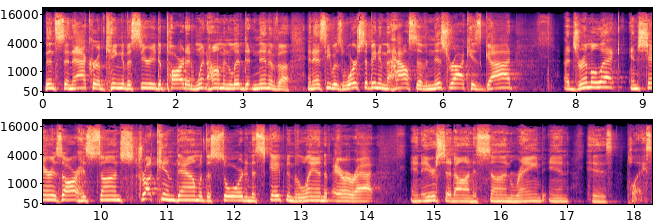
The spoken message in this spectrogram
Then Sennacherib, king of Assyria, departed, went home and lived at Nineveh. And as he was worshiping in the house of Nisroch, his god, Adrammelech and Sharezer, his son, struck him down with the sword and escaped into the land of Ararat and Esarhaddon, his son, reigned in his place.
